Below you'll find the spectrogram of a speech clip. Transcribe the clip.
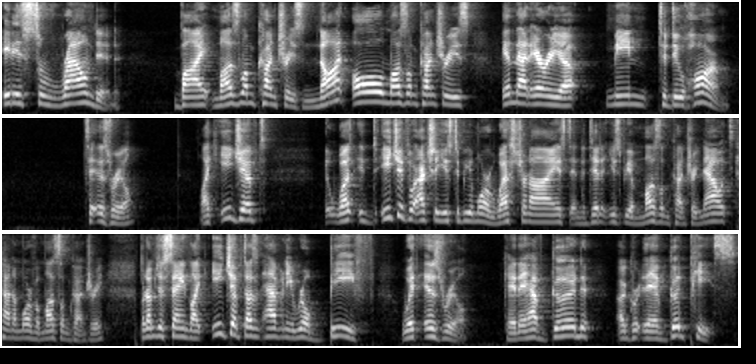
it is surrounded by Muslim countries. Not all Muslim countries in that area mean to do harm to Israel. Like Egypt, it was Egypt actually used to be more westernized and it didn't used to be a Muslim country. Now it's kind of more of a Muslim country. But I'm just saying like Egypt doesn't have any real beef with Israel. Okay, they have good they have good peace.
